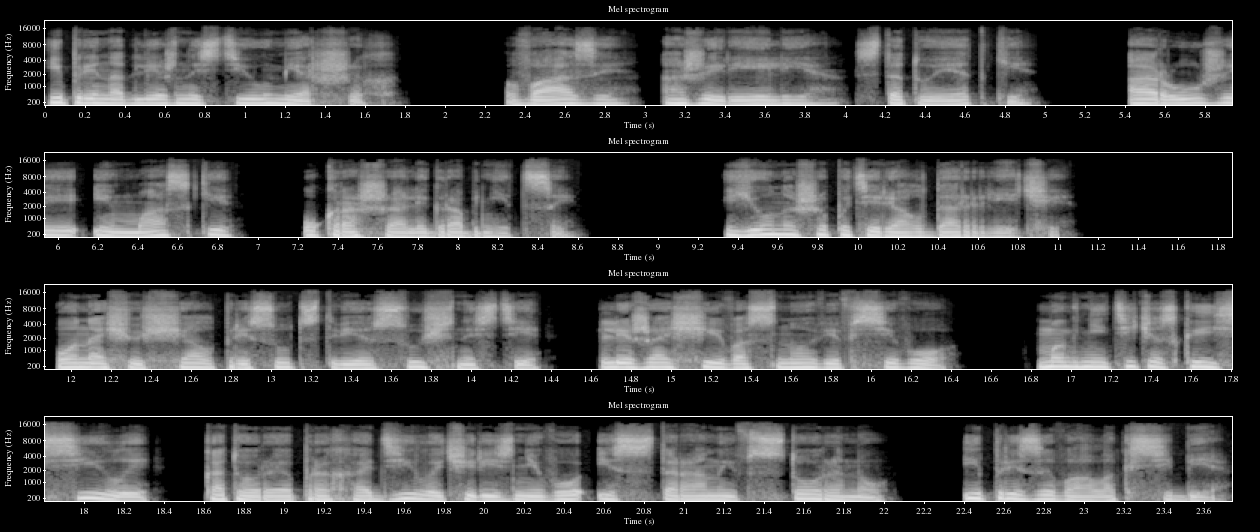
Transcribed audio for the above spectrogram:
и принадлежностей умерших. Вазы, ожерелья, статуэтки, оружие и маски украшали гробницы. Юноша потерял дар речи. Он ощущал присутствие сущности, лежащей в основе всего, магнетической силы, которая проходила через него из стороны в сторону и призывала к себе.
